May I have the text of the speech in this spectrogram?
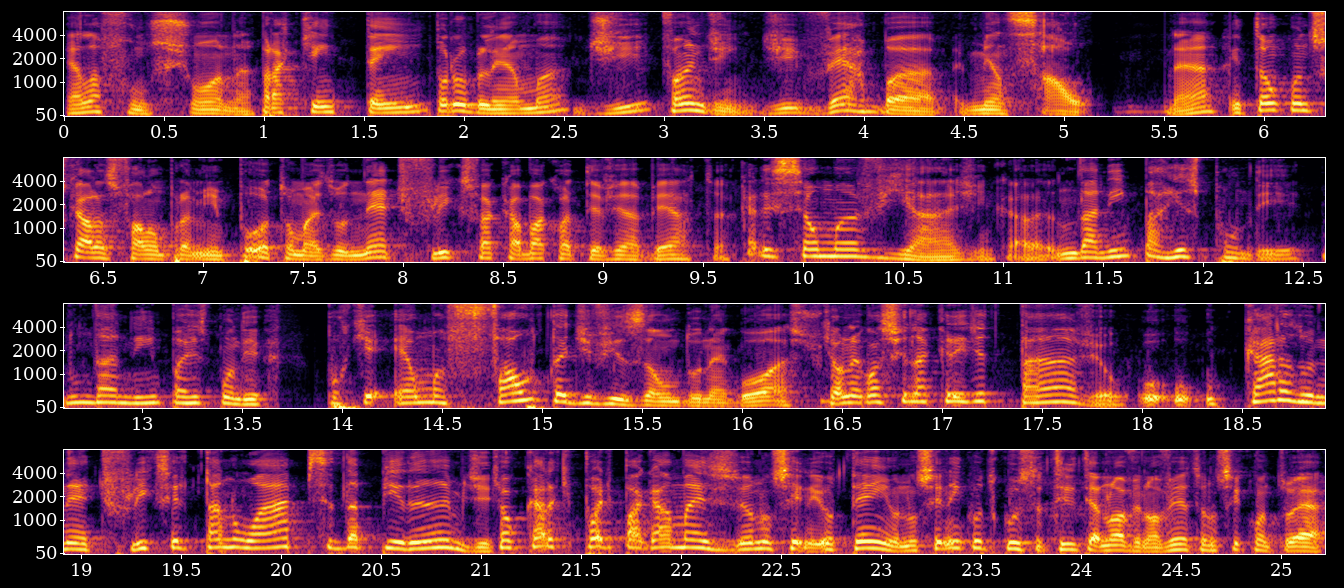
ela funciona para quem tem problema de funding, de verba mensal. Né? Então, quando os caras falam para mim, pô, Tomás, o Netflix vai acabar com a TV aberta, cara, isso é uma viagem, cara. Não dá nem para responder. Não dá nem para responder porque é uma falta de visão do negócio, que é um negócio inacreditável. O, o, o, cara do Netflix, ele tá no ápice da pirâmide, que é o cara que pode pagar mais, eu não sei, eu tenho, não sei nem quanto custa, R$39,90, não sei quanto é.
